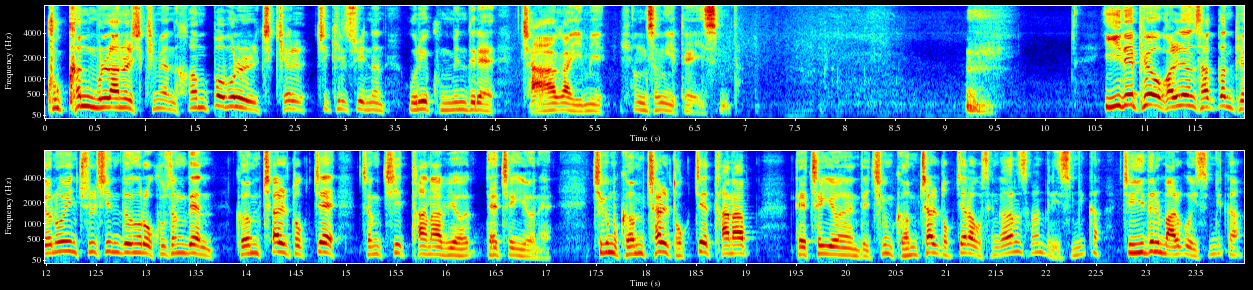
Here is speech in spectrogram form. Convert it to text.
국헌 문란을 시키면 헌법을 지킬, 지킬 수 있는 우리 국민들의 자아가 이미 형성이 되어 있습니다. 이 대표 관련 사건 변호인 출신 등으로 구성된 검찰 독재 정치 탄압 대책위원회. 지금 검찰 독재 탄압 대책위원회인데 지금 검찰 독재라고 생각하는 사람들이 있습니까? 저희들 말고 있습니까?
